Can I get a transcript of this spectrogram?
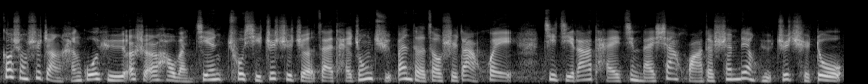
高雄市长韩国瑜二十二号晚间出席支持者在台中举办的造势大会，积极拉抬近来下滑的声量与支持度。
